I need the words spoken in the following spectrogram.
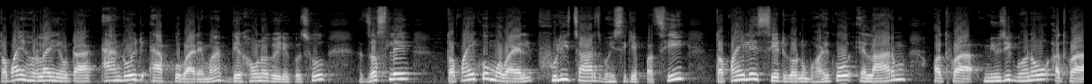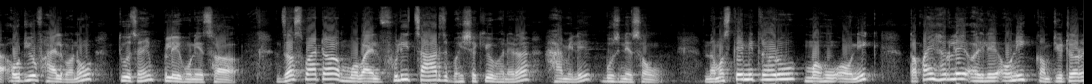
तपाईँहरूलाई एउटा एन्ड्रोइड एपको बारेमा देखाउन गइरहेको छु जसले तपाईँको मोबाइल फुली चार्ज भइसकेपछि तपाईँले सेट गर्नुभएको एलार्म अथवा म्युजिक भनौँ अथवा अडियो फाइल भनौँ त्यो चाहिँ प्ले हुनेछ। जसबाट मोबाइल फुली चार्ज भइसक्यो भनेर हामीले बुझ्नेछौँ। नमस्ते मित्रहरू म हुँ औनिक। तपाईँहरूले अहिले औनिक कम्प्युटर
